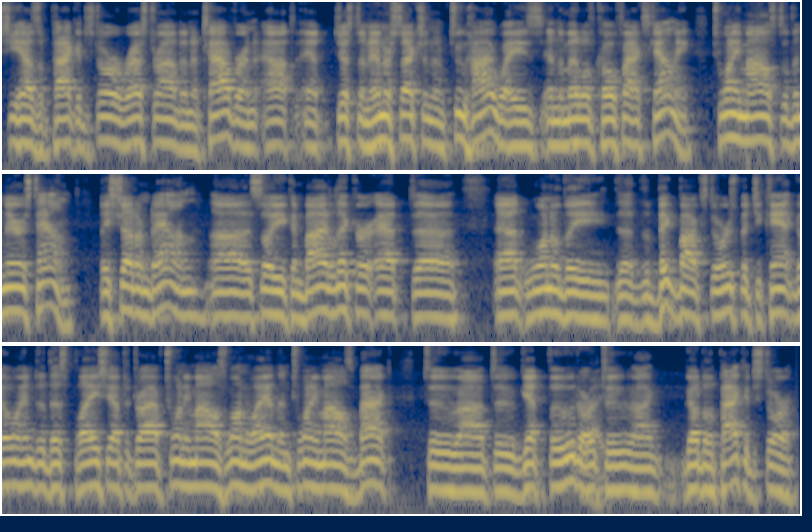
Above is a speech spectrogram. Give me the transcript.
She has a package store, a restaurant, and a tavern out at just an intersection of two highways in the middle of Colfax County, 20 miles to the nearest town they shut them down. Uh, so you can buy liquor at uh, at one of the, the, the big box stores, but you can't go into this place. You have to drive 20 miles one way and then 20 miles back to uh, to get food or right. to uh, go to the package store.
